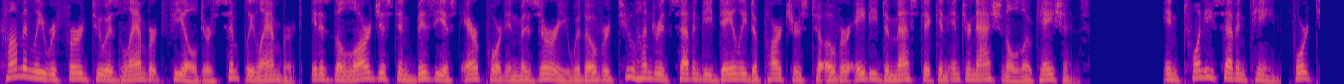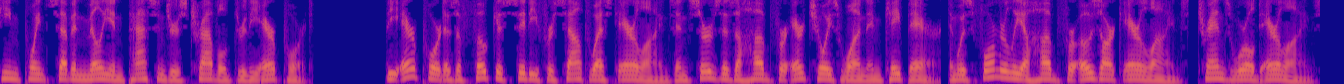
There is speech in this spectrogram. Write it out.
Commonly referred to as Lambert Field or simply Lambert, it is the largest and busiest airport in Missouri with over 270 daily departures to over 80 domestic and international locations. In 2017, 14.7 million passengers traveled through the airport. The airport is a focus city for Southwest Airlines and serves as a hub for Air Choice One and Cape Air, and was formerly a hub for Ozark Airlines, Trans World Airlines,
